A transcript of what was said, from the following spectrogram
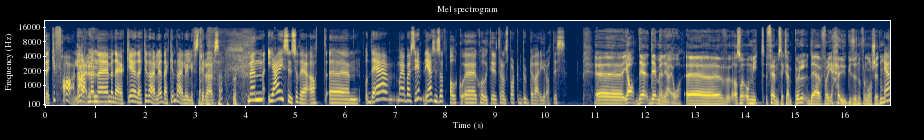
det er ikke farlig, da, men, eh, men det er jo ikke, det er ikke deilig. Det er ikke en deilig livstilværelse. men jeg syns jo det at eh, Og det må jeg bare si. Jeg syns at all kollektivtransport burde være gratis. Eh, ja, det, det mener jeg òg. altså, og mitt fremste eksempel Det er for I Haugesund for noen år siden Ja.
